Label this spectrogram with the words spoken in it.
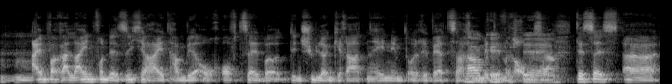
mhm. einfach allein von der Sicherheit haben wir auch oft selber den Schülern geraten, hey, nehmt eure Wertsachen ah, okay, mit in den Raum. Ja. Das heißt, äh,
